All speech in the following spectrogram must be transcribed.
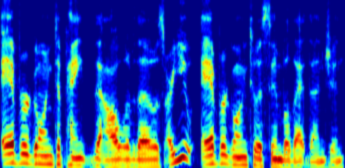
ever going to paint the, all of those? Are you ever going to assemble that dungeon?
